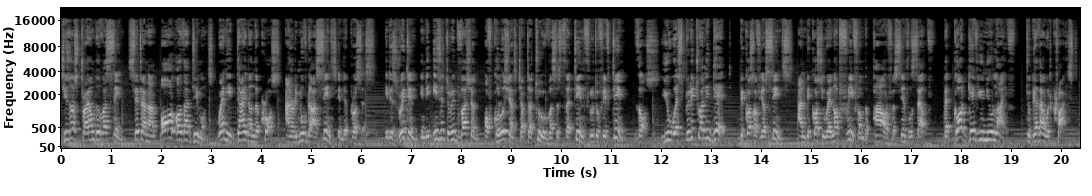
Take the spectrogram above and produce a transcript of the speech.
Jesus triumphed over sin, Satan, and all other demons when he died on the cross and removed our sins in the process. It is written in the easy to read version of Colossians chapter 2 verses 13 through to 15. Thus, you were spiritually dead because of your sins and because you were not free from the power of your sinful self. But God gave you new life together with Christ.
